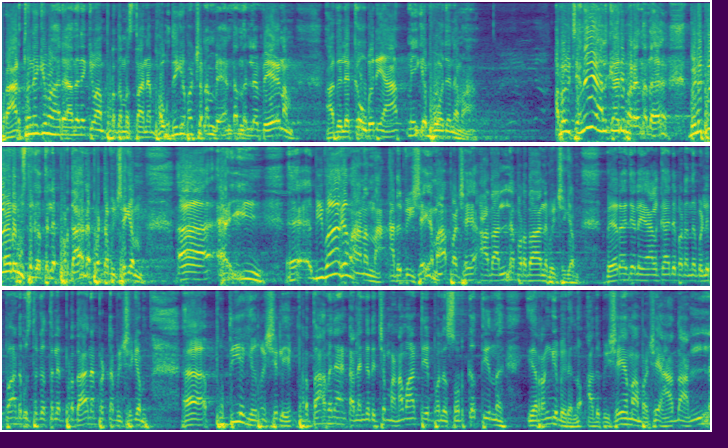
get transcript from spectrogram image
പ്രാർത്ഥനയ്ക്കും ആരാധനയ്ക്കും ആ പ്രഥമ സ്ഥാനം. ഭൗതിക ഭക്ഷണം വേണ്ടെന്നല്ല വേണം. അതിലൊക്കെ ഉപരി ആത്മീക ഭോജനമാണ്. അപ്പോൾ ചില ആൾക്കാർ പറയുന്നത് വെളിപ്പാട് പുസ്തകത്തിലെ പ്രധാനപ്പെട്ട വിഷയം ഈ വിവാഹമാണെന്ന. അത് വിഷയമാ പക്ഷേ അതല്ല പ്രധാന വിഷയം. വേറെ ചില ആൾക്കാർ പറയുന്നത് വെളിപ്പാട് പുസ്തകത്തിലെ പ്രധാനപ്പെട്ട വിഷയം പുതിയ ഇറിശിലെയും ഭർത്താവിനായിട്ട് അലങ്കരിച്ച മണവാട്ടിയെ പോലെ സ്വർഗത്തിൽ നിന്ന് ഇറങ്ങി വരുന്നു. അത് വിഷയമാണ് പക്ഷേ അതല്ല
